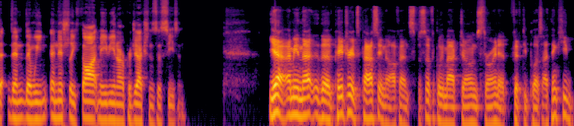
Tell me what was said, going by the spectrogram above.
th- than than we initially thought maybe in our projections this season. Yeah, I mean that the Patriots passing offense, specifically Mac Jones throwing it 50 plus. I think he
